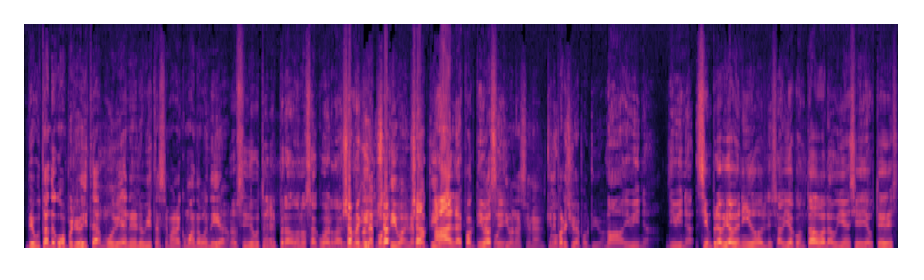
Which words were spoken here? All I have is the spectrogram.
debutando como periodista, muy bien, ¿eh? lo vi esta semana. ¿Cómo anda? Buen día. No, si debuté en el Prado, no se acuerda. Ya me en la Expo Activa, en la Expo Activa. Ah, en la Expo Activa, La sí. Nacional. ¿Qué le pareció la Expo Activa? No, divina, divina. Siempre había venido, les había contado a la audiencia y a ustedes,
